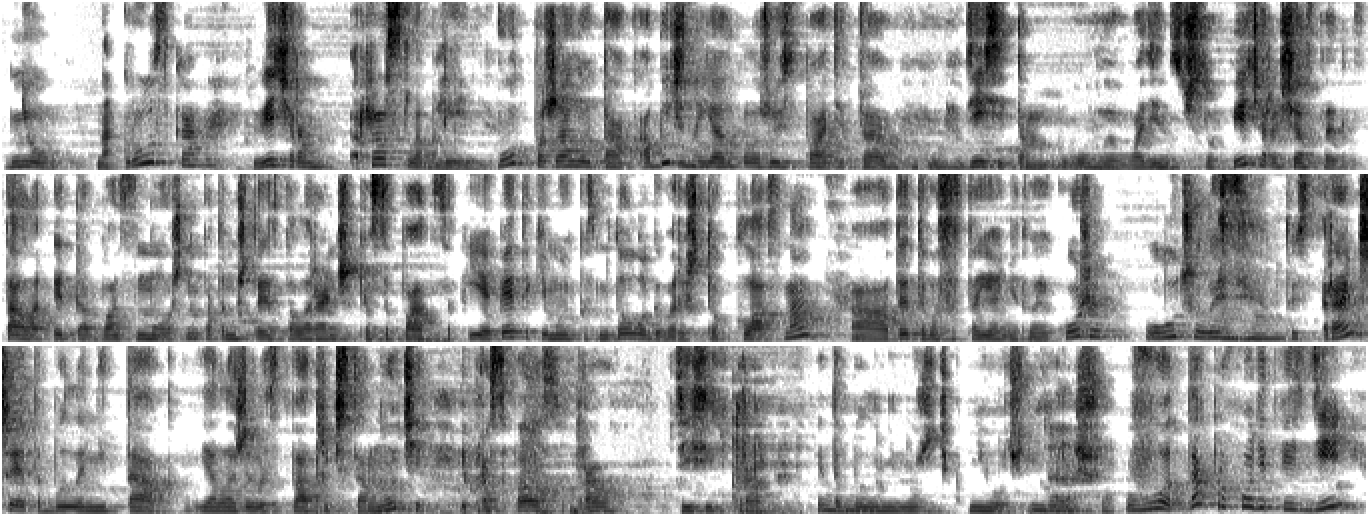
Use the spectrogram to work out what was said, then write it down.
днем нагрузка, вечером расслабление. Вот, пожалуй, так. Обычно я ложусь спать это в 10, там, в 11 часов вечера. Сейчас стало это возможно, потому что я стала раньше просыпаться. И опять-таки мой косметолог говорит, что классно, а от этого состояние твоей кожи улучшилось. То есть раньше это было не так. Я ложилась 2-3 часа ночи и просыпалась просыпалась с утра 10 утра. Это было немножечко не очень да. хорошо. Вот, так проходит весь день.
